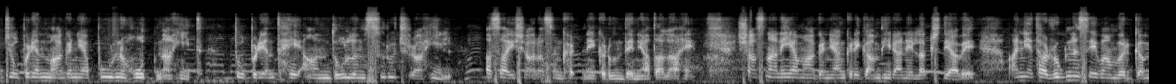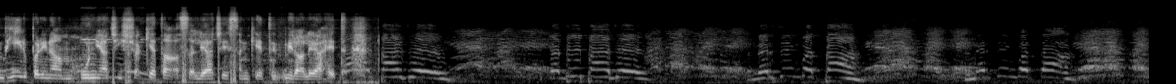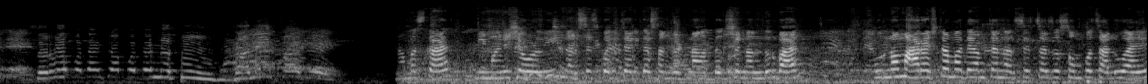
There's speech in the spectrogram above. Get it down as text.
जोपर्यंत मागण्या पूर्ण होत नाहीत तोपर्यंत हे आंदोलन सुरूच राहील असा इशारा संघटनेकडून देण्यात आला आहे. शासनाने या मागण्यांकडे गांभीर्याने लक्ष द्यावे अन्यथा रुग्णसेवांवर गंभीर परिणाम होण्याची शक्यता असल्याचे संकेत मिळाले आहेत. नर्सिंग सर्व पदांच्या पदोन्नती झालीच पाहिजे. नमस्कार मी मनीषा ओळवी नर्सेस परिचारिका संघटना अध्यक्ष नंदुरबार. पूर्ण महाराष्ट्रामध्ये आमच्या नर्सेसचा जो संप चालू आहे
